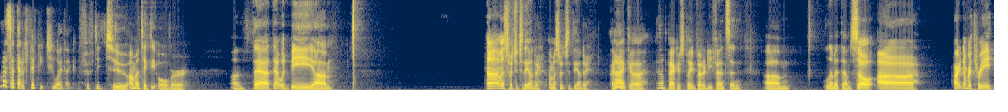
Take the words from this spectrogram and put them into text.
I'm going to set that at 52. I think. 52. I'm going to take the over on that. That would be. Um, uh, I'm going to switch it to the under. I'm going to switch it to the under. I All think, uh, I think the Packers play better defense and um, limit them. So, uh, all right, number three.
